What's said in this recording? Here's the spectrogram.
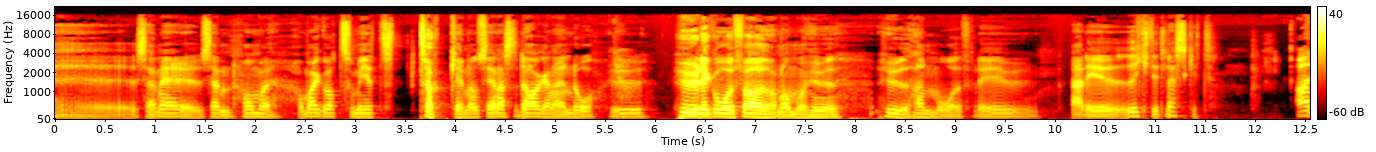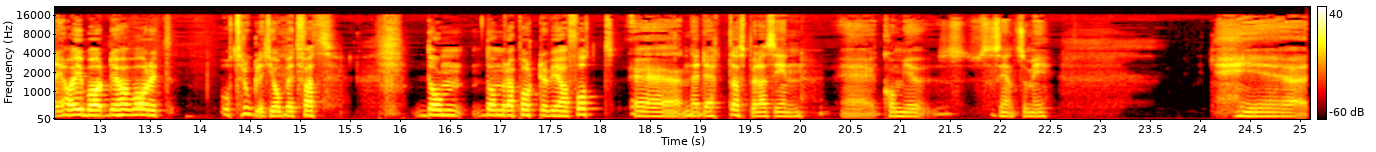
Eh, sen, är, sen har, man, har man gått som i ett töcken de senaste dagarna ändå. Hur, hur det går för honom och hur, hur han mår. För det är ju ja, det är ju riktigt läskigt. Ja, det har ju bara, det har varit otroligt jobbigt för att de, de rapporter vi har fått eh, när detta spelas in eh, kom ju så sent som i, Eh,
